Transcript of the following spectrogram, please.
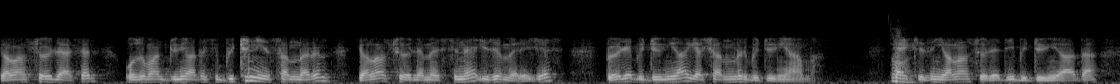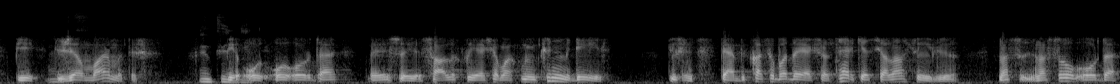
yalan söylersen o zaman dünyadaki bütün insanların yalan söylemesine izin vereceğiz. Böyle bir dünya yaşanılır bir dünya mı? Doğru. Herkesin yalan söylediği bir dünyada bir düzen var mıdır? Mümkün Bir, değil. o, o- orada e, sağlıklı yaşamak mümkün mü değil? Düşün. Yani bir kasabada yaşıyorsun. Herkes yalan söylüyor. Nasıl nasıl orada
